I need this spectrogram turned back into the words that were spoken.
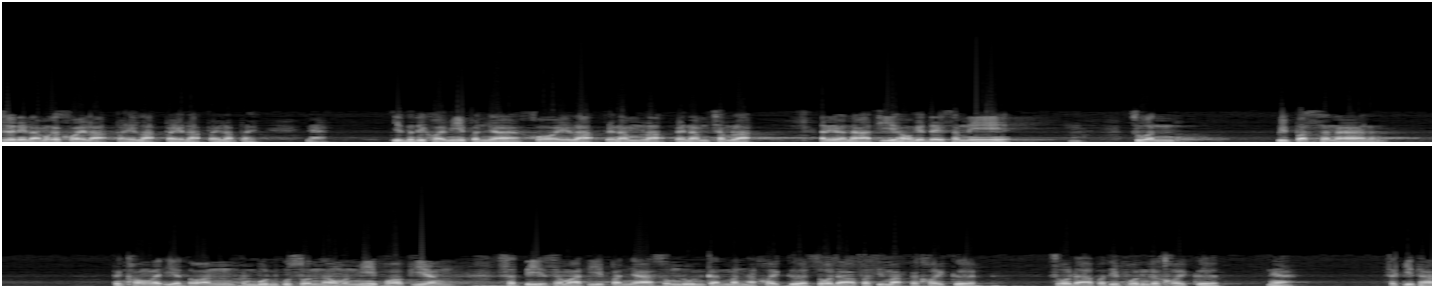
ซื่อนี่แหละมันก็คอยละไปละไปละไปละไป เนี่ยจิตมันสิคอยมีปัญญาคอยละไปน้ำละ ไปน้ำช่ำละ อันนี้แหละนาทีเฮาเฮ็ดได้สำนี้ ส่วนวิปัสสนานั่น เป็นของละเอียดอ่อนผลบุญกุศลเฮามันมีพ่อเพียง สติสมาธิปัญญาสมดุลกันมันหาค่อยเกิด โสดาปฏิมักก็ค่อยเกิด โสดาปฏิผลก็ค่อยเกิด เนี่ย สกิทา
